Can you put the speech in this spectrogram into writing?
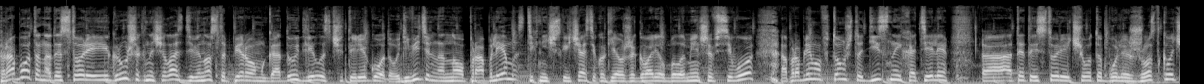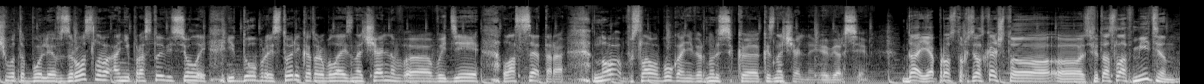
Работа над историей игрушек началась в 91 году и длилась 4 года. Удивительно, но проблем с технической частью, как я уже говорил, было меньше всего. А проблема в том, что Дисней хотели э, от этой истории чего-то более жесткого, чего-то более взрослого, а не простой, веселой и доброй истории, которая была изначально в, э, в идее Лассетера. Но, слава богу, они вернулись к, к изначальной ее версии. Да, я просто хотел сказать, что э, Святослав Митин,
